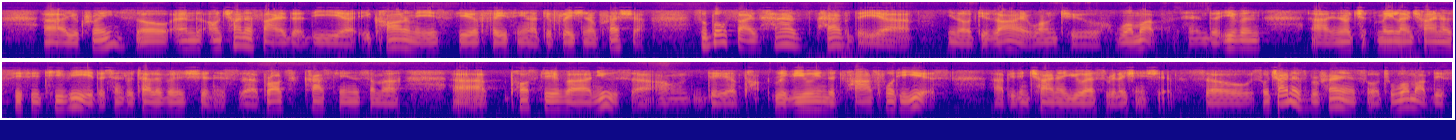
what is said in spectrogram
uh, Ukraine. So, and on China side, the uh, economy is still facing a deflationary pressure. So both sides have have the uh, you know desire want to warm up, and even uh, you know, mainland China's CCTV, the central television, is uh, broadcasting some uh, uh, positive uh, news uh, on the uh, reviewing the past 40 years uh, between China-U.S. relationship. So, so China is preparing for to warm up this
